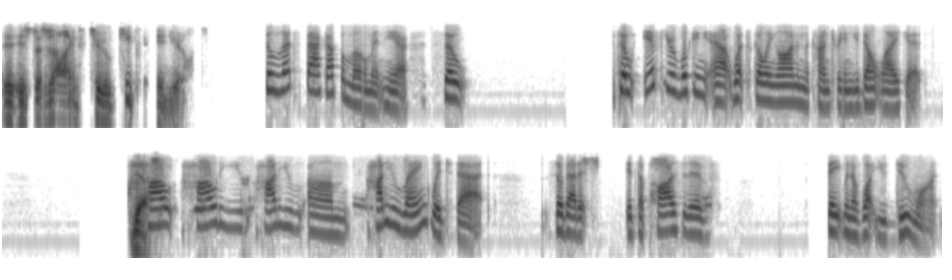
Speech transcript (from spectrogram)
is designed to keep in you. So let's back up a moment here. So so if you're looking at what's going on in the country and you don't like it, Yes. how how do you how do you um how do you language that so that it it's a positive statement of what you do want?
